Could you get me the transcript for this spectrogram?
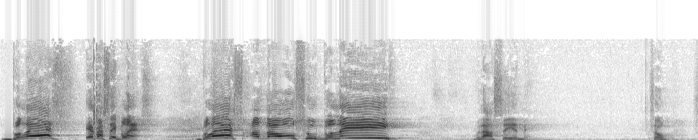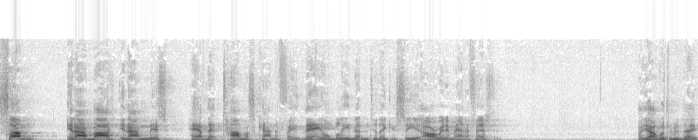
Bless, everybody say bless. Bless are those who believe without seeing me. So some in our in our midst have that Thomas kind of faith. They ain't gonna believe nothing until they can see it already manifested. Are y'all with me today?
